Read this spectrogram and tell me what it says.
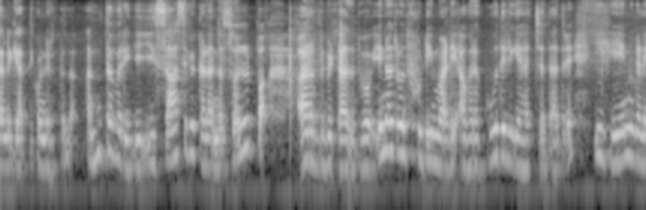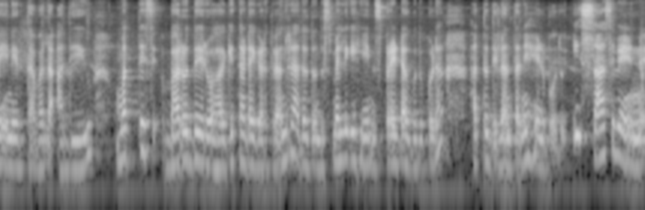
ತಲೆಗೆ ಹತ್ತಿಕೊಂಡಿರ್ತಲ್ಲ, ಅಂಥವರಿಗೆ ಈ ಸಾಸಿವೆಗಳನ್ನು ಸ್ವಲ್ಪ ಅರ್ಧ ಬಿಟ್ಟಾದವು ಏನಾದರೂ ಒಂದು ಹುಡಿ ಮಾಡಿ ಅವರ ಕೂದಲಿಗೆ ಹಚ್ಚೋದಾದರೆ, ಈ ಹೇನುಗಳೇನಿರ್ತಾವಲ್ಲ ಅದು ಮತ್ತೆ ಬರೋದೇ ಇರೋ ಹಾಗೆ ತಡೆಗಡ್ತವೆ ಅಂದರೆ ಅದರದ್ದೊಂದು ಸ್ಮೆಲ್ಲಿಗೆ ಏನು ಸ್ಪ್ರೆಡ್ ಆಗೋದು ಕೂಡ ಹತ್ತೋದಿಲ್ಲ ಅಂತಲೇ ಹೇಳ್ಬೋದು. ಈ ಸಾಸಿವೆ ಎಣ್ಣೆ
